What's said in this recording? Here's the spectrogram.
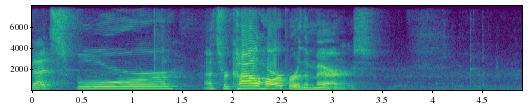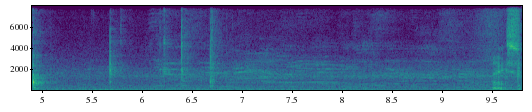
That's for that's for Kyle Harper, the Mariners. Nice.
